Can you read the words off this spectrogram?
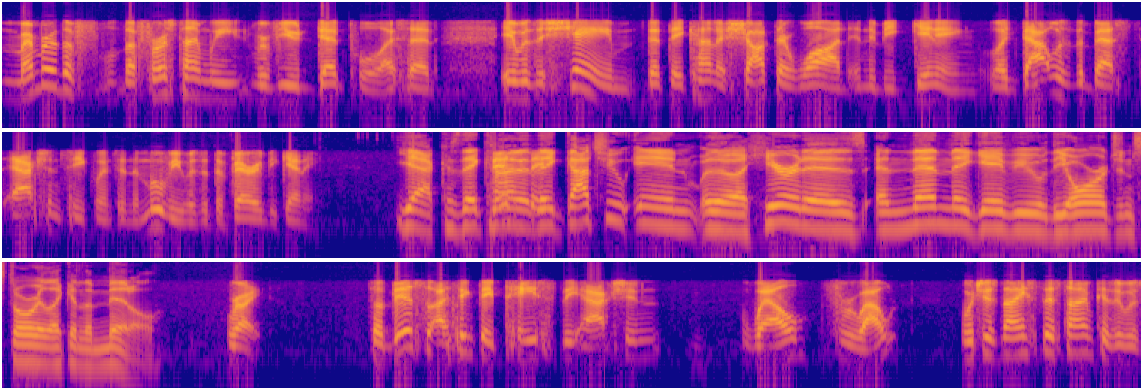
remember the f- the first time we reviewed Deadpool, I said it was a shame that they kind of shot their wad in the beginning. Like that was the best action sequence in the movie was at the very beginning. Yeah, because they kind of they- they got you in. Uh, here it is, and then they gave you the origin story, like in the middle. Right. So this, I think they paced the action well throughout, which is nice this time because it was,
